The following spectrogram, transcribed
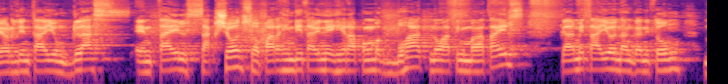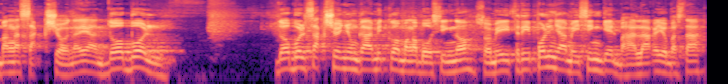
Meron din tayong glass and tile suction. So para hindi tayo nahihirapang magbuhat ng ating mga tiles, gamit tayo ng ganitong mga suction. Ayan, double Double suction yung gamit ko mga bossing, no? So may triple niya, may single, bahala kayo. Basta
